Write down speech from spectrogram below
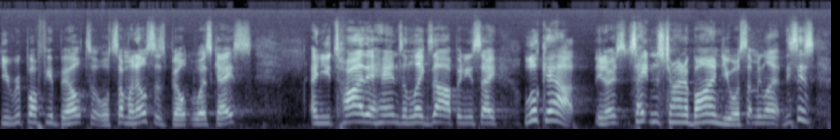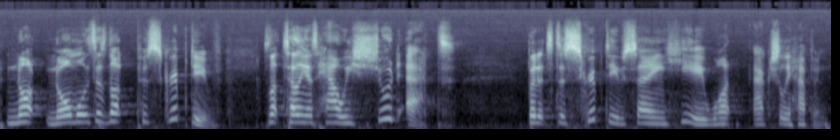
you rip off your belt or someone else's belt, worst case, and you tie their hands and legs up and you say, Look out, you know, Satan's trying to bind you or something like that. This is not normal. This is not prescriptive. It's not telling us how we should act, but it's descriptive saying here what actually happened.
